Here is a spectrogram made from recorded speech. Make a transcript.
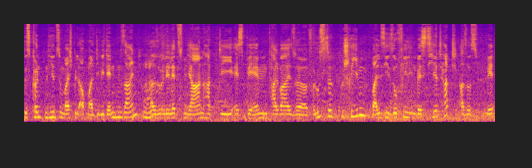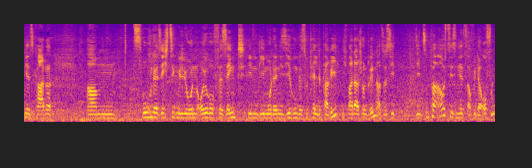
Das könnten hier zum Beispiel auch mal Dividenden sein. Mhm. Also in den letzten Jahren hat die SBM teilweise Verluste geschrieben, weil sie so viel investiert hat. Also es werden jetzt gerade ähm, 260 Millionen Euro versenkt in die Modernisierung des Hotel de Paris. Ich war da schon drin, also es sieht, sieht super aus. Die sind jetzt auch wieder offen.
